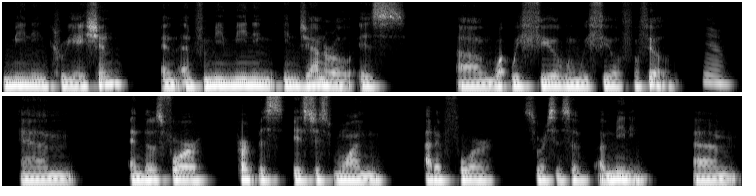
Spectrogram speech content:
meaning creation. And, and for me, meaning in general is um, what we feel when we feel fulfilled. Yeah. Um, and those four purpose is just one out of four sources of, of meaning. Um,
